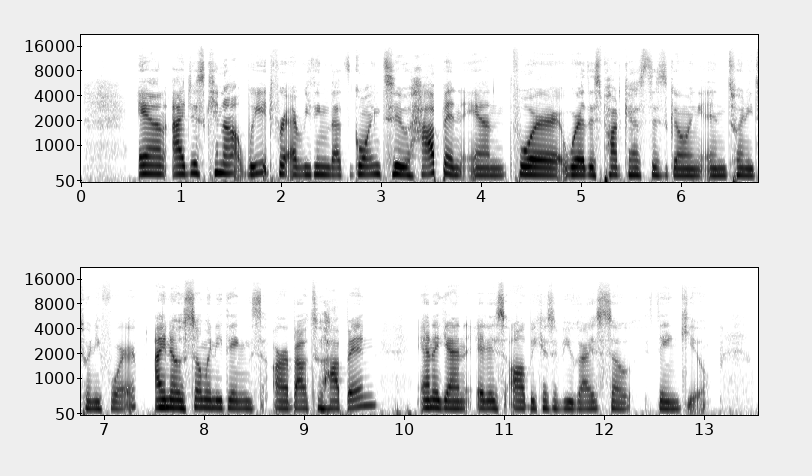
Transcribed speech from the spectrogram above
And I just cannot wait for everything that's going to happen and for where this podcast is going in 2024. I know so many things are about to happen. And again, it is all because of you guys. So thank you.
